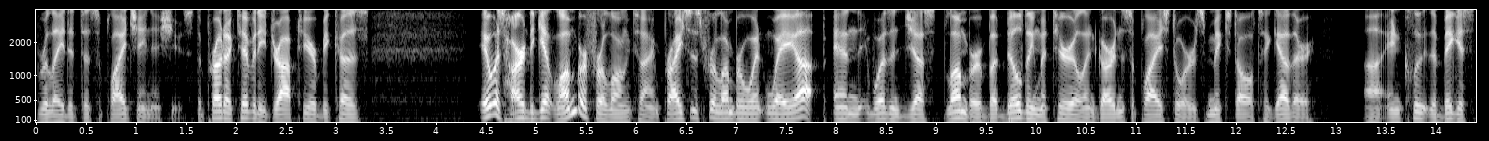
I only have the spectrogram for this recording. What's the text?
related to supply chain issues. The productivity dropped here because it was hard to get lumber for a long time. Prices for lumber went way up, and it wasn't just lumber, but building material and garden supply stores mixed all together. Uh, include the biggest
